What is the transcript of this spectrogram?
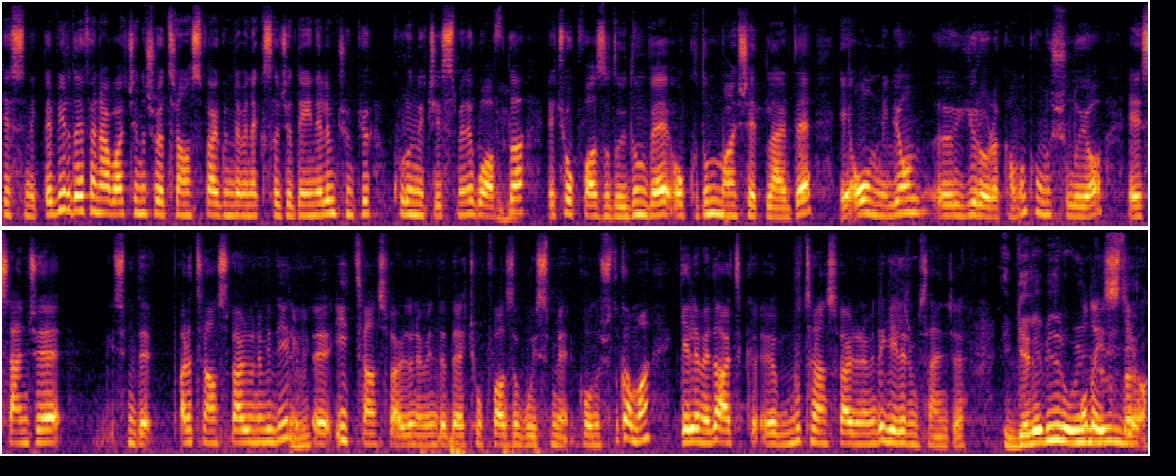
Kesinlikle. Bir de Fenerbahçe'nin şöyle transfer gündemine kısaca değinelim. Çünkü Kurunic ismini bu hafta e, çok fazla duydum ve okudum manşetlerde. E, 10 milyon e, euro rakamı konuşuluyor. E, Sence şimdi ara transfer dönemi değil, e, ilk transfer döneminde de çok fazla bu ismi konuştuk ama gelemedi. Artık e, bu transfer döneminde gelir mi sence? E, Gelebilir oyuncunun da, istiyor.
